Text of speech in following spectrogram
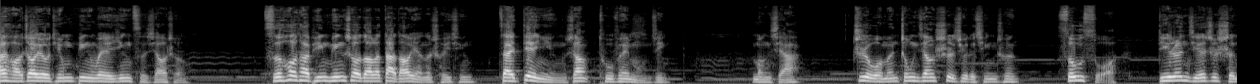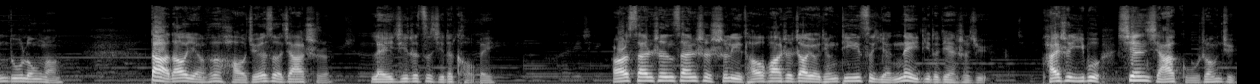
还好赵又廷并未因此消沉，此后他频频受到了大导演的垂青，在电影上突飞猛进，《猛侠》《致我们终将逝去的青春》《搜索》。狄仁杰之神都龙王，大导演和好角色加持，累积着自己的口碑。而《三生三世十里桃花》是赵又廷第一次演内地的电视剧，还是一部仙侠古装剧。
